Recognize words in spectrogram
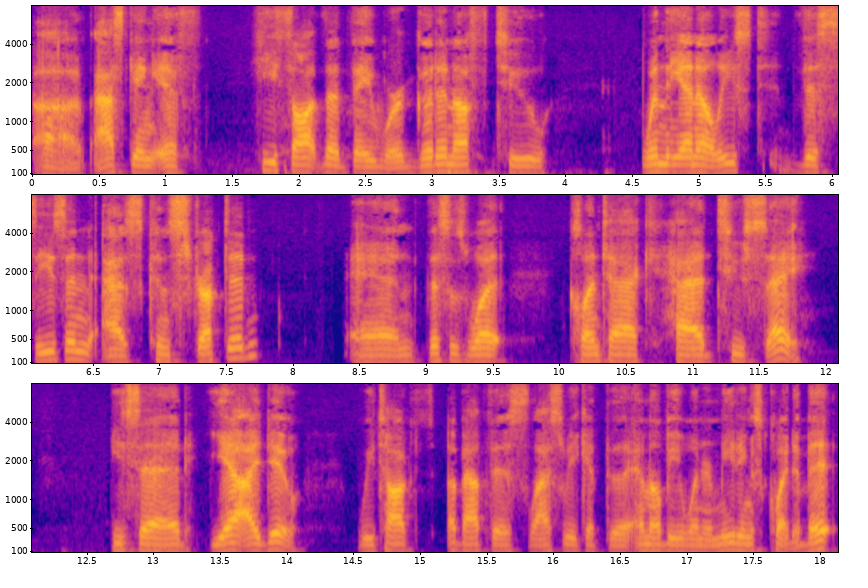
uh, asking if he thought that they were good enough to win the NL East this season as constructed. And this is what Klentak had to say. He said, Yeah, I do. We talked about this last week at the MLB winter meetings quite a bit.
